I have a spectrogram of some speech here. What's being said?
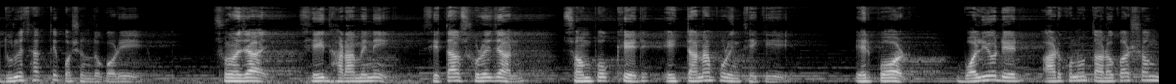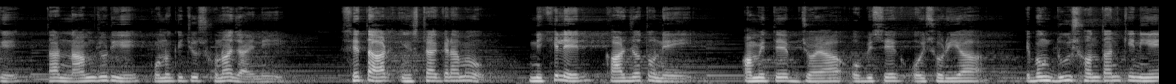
দূরে থাকতে পছন্দ করে। শোনা যায়, সেই ধারা মেনে সেটাও সরে যান সম্পর্কের এই টানাপোড়েন থেকে। এরপর বলিউডের আর কোনো তারকার সঙ্গে তার নাম জড়িয়ে কোনো কিছু শোনা যায়নি। সে তার ইনস্টাগ্রামেও নিখিলের কার্যত নেই। অমিতাভ, জয়া, অভিষেক, ঐশ্বরিয়া এবং দুই সন্তানকে নিয়ে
